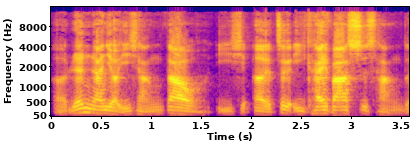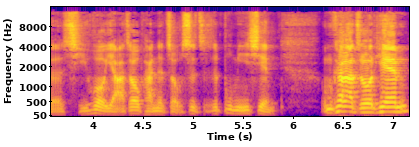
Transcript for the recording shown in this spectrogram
呃仍然有影响到一些呃这个已开发市场的期货亚洲盘的走势，只是不明显。我们看到昨天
